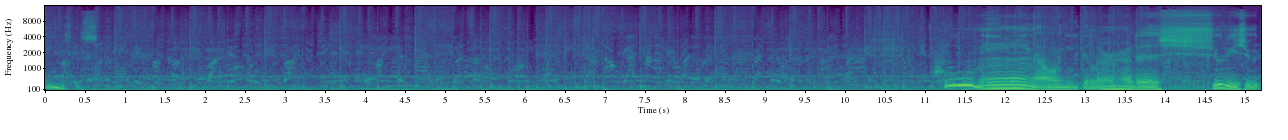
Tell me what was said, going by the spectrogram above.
Jesus. Ooh man, y'all need to learn how to shooty shoot.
